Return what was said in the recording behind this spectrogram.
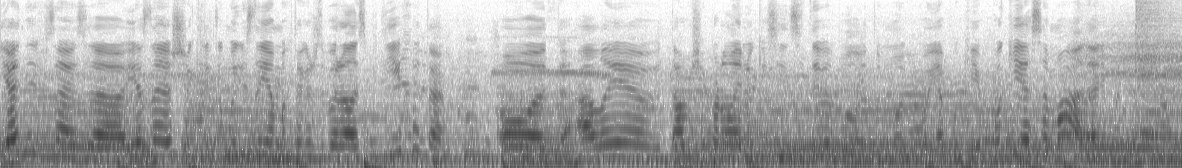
я не знаю за я знаю, що кілька моїх знайомих також збиралась під'їхати. От, але там ще паралельно якісь ініціативи були, тому якби, я поки поки я сама, а далі подивимося.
